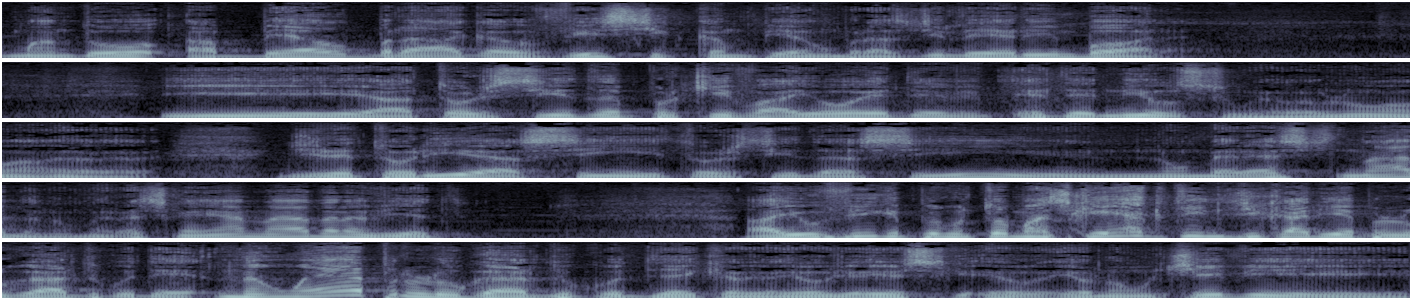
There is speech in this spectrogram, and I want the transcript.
mandou Abel Braga, vice-campeão brasileiro, embora. E a torcida porque vaiou Ede- Edenilson. Eu não, eh, diretoria assim, torcida assim, não merece nada, não merece ganhar nada na vida. Aí o Vig perguntou, mas quem é que te indicaria para o lugar do Cudê? Não é para o lugar do Cudê, que eu, eu, eu, eu não tive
